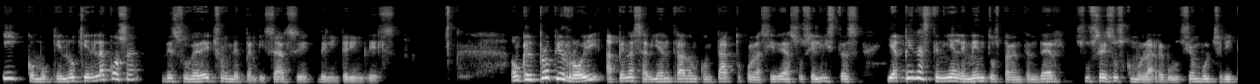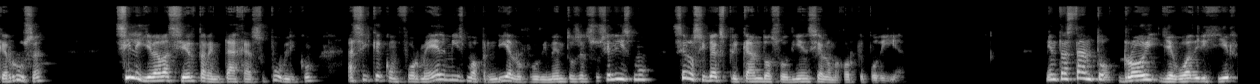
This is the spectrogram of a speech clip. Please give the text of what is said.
y, como quien no quiere la cosa, de su derecho a independizarse del imperio inglés. Aunque el propio Roy apenas había entrado en contacto con las ideas socialistas y apenas tenía elementos para entender sucesos como la revolución bolchevique rusa, sí le llevaba cierta ventaja a su público, así que conforme él mismo aprendía los rudimentos del socialismo, se los iba explicando a su audiencia lo mejor que podía. Mientras tanto, Roy llegó a dirigir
